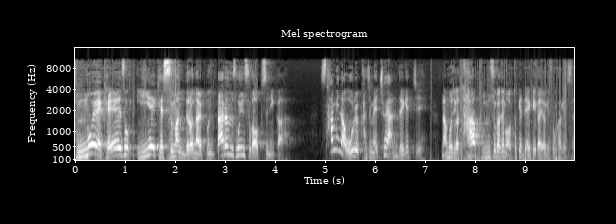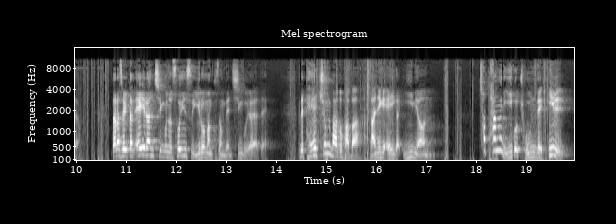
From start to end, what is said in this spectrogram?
분모에 계속 2의 개수만 늘어날 뿐 다른 소인수가 없으니까 3이나 5를 가지면 애초에 안 되겠지 나머지가 다 분수가 되면 어떻게 4개가 여기 속하겠어요 따라서 일단 A란 친구는 소인수 2로만 구성된 친구여야 돼 근데 대충 봐도 봐봐 만약에 A가 2면 첫 항은 2고 좋은데 1,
